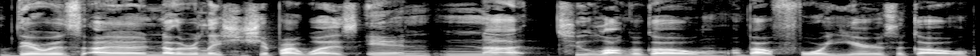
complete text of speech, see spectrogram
there was another relationship I was in not too long ago, about four years ago.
